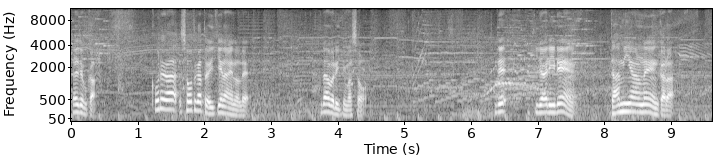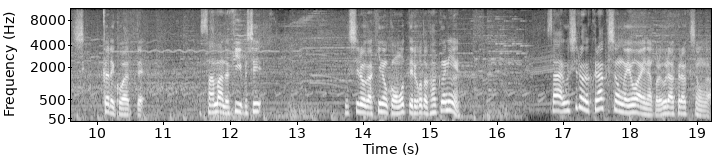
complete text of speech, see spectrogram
大丈夫か。これはショートカットがいけないのでダブルいきましょう。で左レーン。ダミアンレーンからしっかりこうやって3番でキープし後ろがキノコを持っていることを確認。さあ後ろがクラクションが弱いなこれ。裏クラクションが。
